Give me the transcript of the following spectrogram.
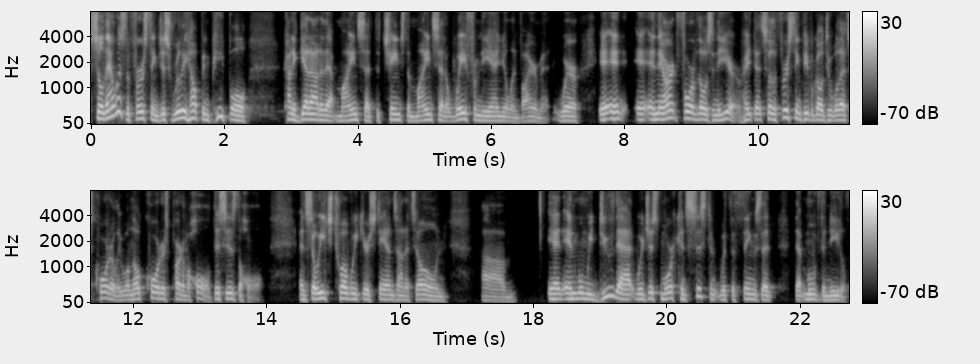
so that was the first thing just really helping people kind of get out of that mindset to change the mindset away from the annual environment where and and there aren't four of those in the year right? That so the first thing people go to well that's quarterly. Well no quarter is part of a whole. This is the whole. And so each 12 week year stands on its own. Um, and and when we do that we're just more consistent with the things that that move the needle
